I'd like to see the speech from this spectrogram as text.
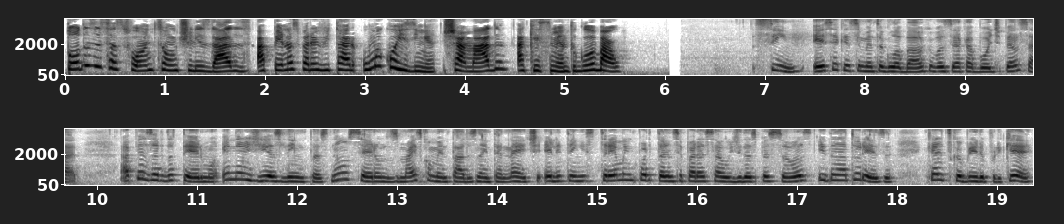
Todas essas fontes são utilizadas apenas para evitar uma coisinha chamada aquecimento global. Sim, esse aquecimento global que você acabou de pensar. Apesar do termo energias limpas não ser um dos mais comentados na internet, ele tem extrema importância para a saúde das pessoas e da natureza. Quer descobrir o porquê?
